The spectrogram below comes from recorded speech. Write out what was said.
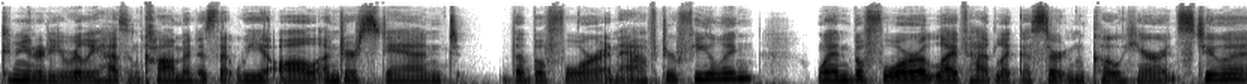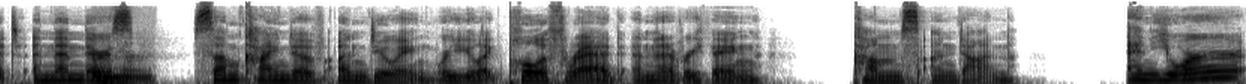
community really has in common is that we all understand the before and after feeling. When before life had like a certain coherence to it, and then there's mm-hmm. some kind of undoing where you like pull a thread and then everything comes undone. And your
